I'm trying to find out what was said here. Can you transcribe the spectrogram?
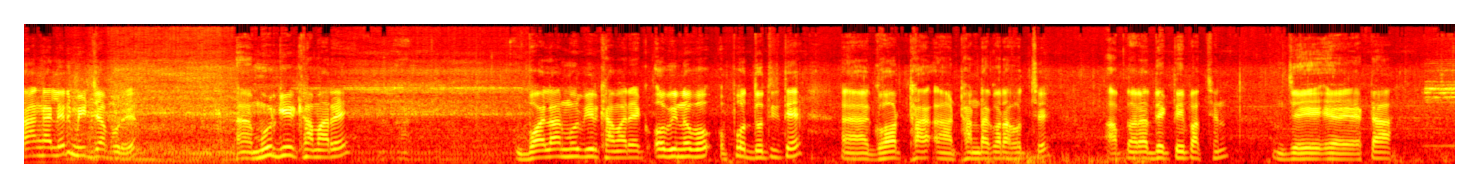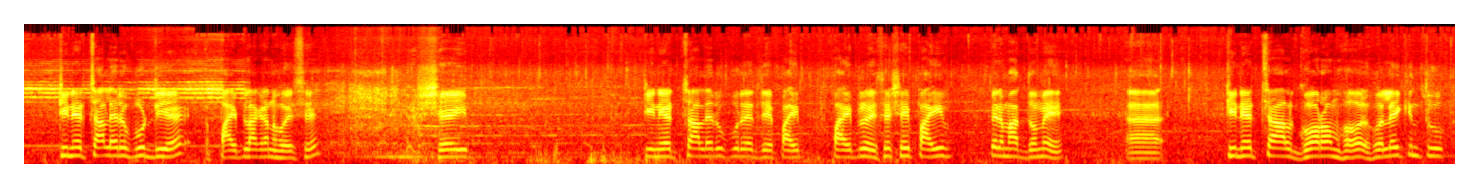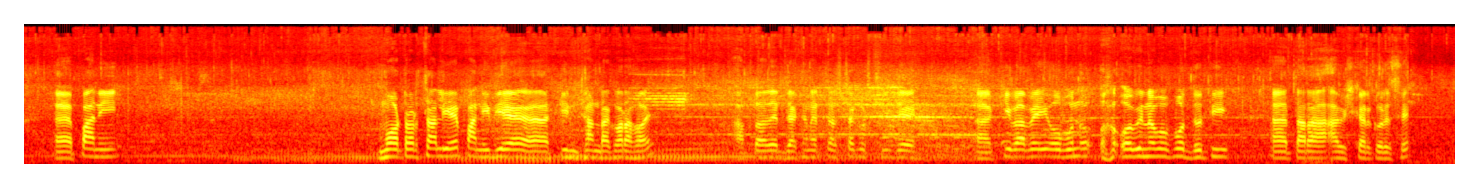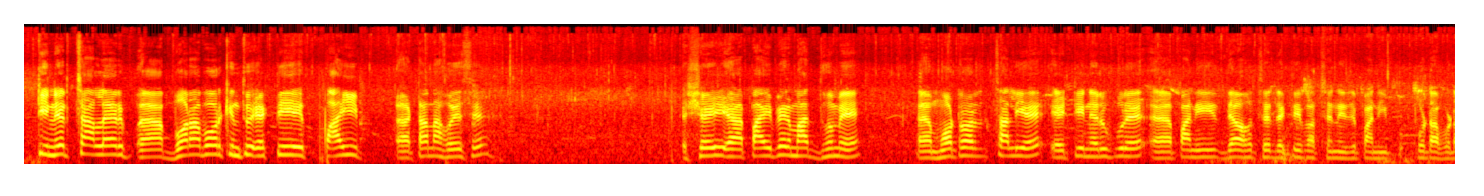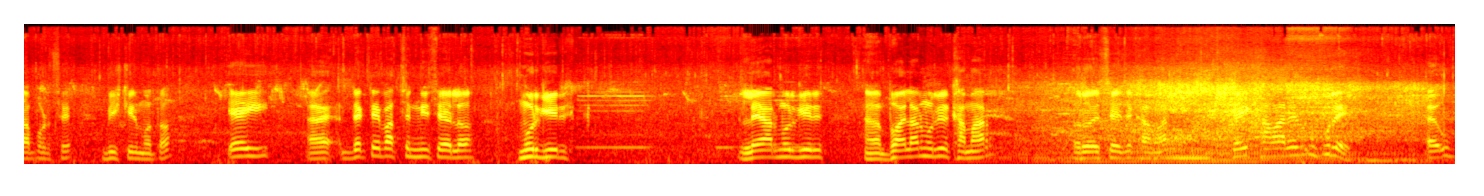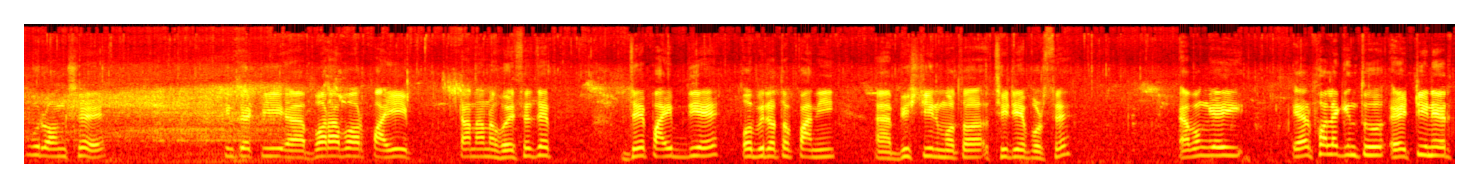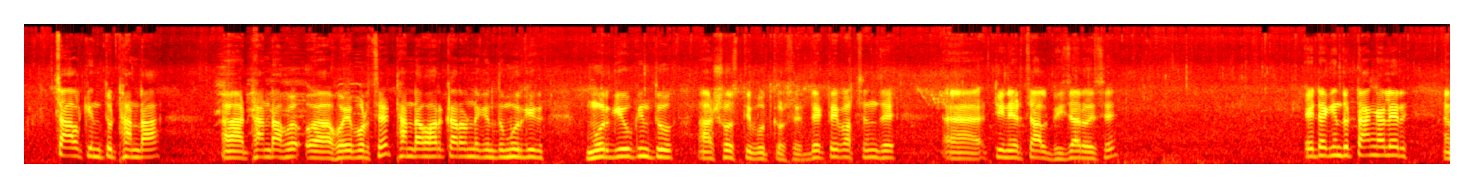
টাঙ্গাইলের মির্জাপুরে মুরগির খামারে, ব্রয়লার মুরগির খামারে এক অভিনব পদ্ধতিতে ঘর ঠান্ডা করা হচ্ছে। আপনারা দেখতেই পাচ্ছেন যে একটা টিনের চালের উপর দিয়ে পাইপ লাগানো হয়েছে। সেই টিনের চালের উপরে যে পাইপ পাইপ রয়েছে, সেই পাইপের মাধ্যমে টিনের চাল গরম হলেই কিন্তু পানি মোটর চালিয়ে পানি দিয়ে টিন ঠান্ডা করা হয়। আপনাদের দেখানোর চেষ্টা করছি যে কীভাবে এই অভিনব পদ্ধতি তারা আবিষ্কার করেছে। টিনের চালের বরাবর কিন্তু একটি পাইপ টানা হয়েছে। সেই পাইপের মাধ্যমে মোটর চালিয়ে এই টিনের উপরে পানি দেওয়া হচ্ছে। দেখতেই পাচ্ছেন এই যে পানি ফোটা ফোটা পড়ছে বৃষ্টির মতো। এই দেখতেই পাচ্ছেন নিচে হলো মুরগির, লেয়ার মুরগির ব্রয়লার মুরগির খামার রয়েছে যে খামার। সেই খামারের উপরে উপর অংশে কিন্তু একটি বরাবর পাইপ টানানো হয়েছে যে যে পাইপ দিয়ে অবিরত পানি বৃষ্টির মতো ছিটিয়ে পড়ছে। এবং এই, এর ফলে কিন্তু এই টিনের চাল কিন্তু ঠান্ডা ঠান্ডা হয়ে পড়ছে। ঠান্ডা হওয়ার কারণে কিন্তু মুরগি মুরগিও কিন্তু স্বস্তি বোধ করছে। দেখতেই পাচ্ছেন যে টিনের চাল ভিজা রয়েছে। এটা কিন্তু টাঙ্গালের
